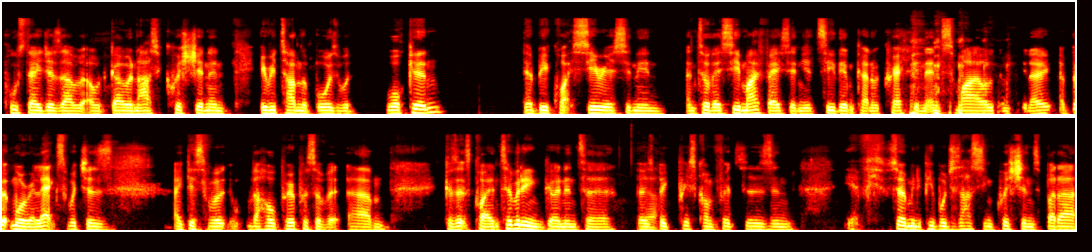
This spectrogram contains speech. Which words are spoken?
pool stages, I would, would go and ask a question, and every time the boys would walk in, they'd be quite serious, and then until they see my face, and you'd see them kind of crack and, and smile, and, you know, a bit more relaxed, which is, I guess, the whole purpose of it. Um, because it's quite intimidating going into those Yeah. big press conferences and yeah, so many people just asking questions. But uh,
